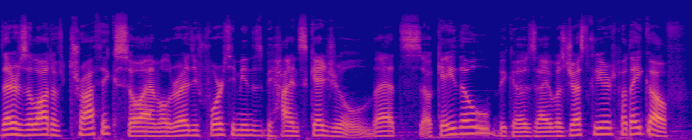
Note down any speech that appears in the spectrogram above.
There's a lot of traffic, so I'm already 40 minutes behind schedule. That's okay though, because I was just cleared for takeoff.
